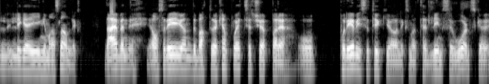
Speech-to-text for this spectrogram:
ligga i ingenmansland liksom. Nej men ja, så det är ju en debatt och jag kan på ett sätt köpa det. Och på det viset tycker jag liksom att Ted Lindsey Award ska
